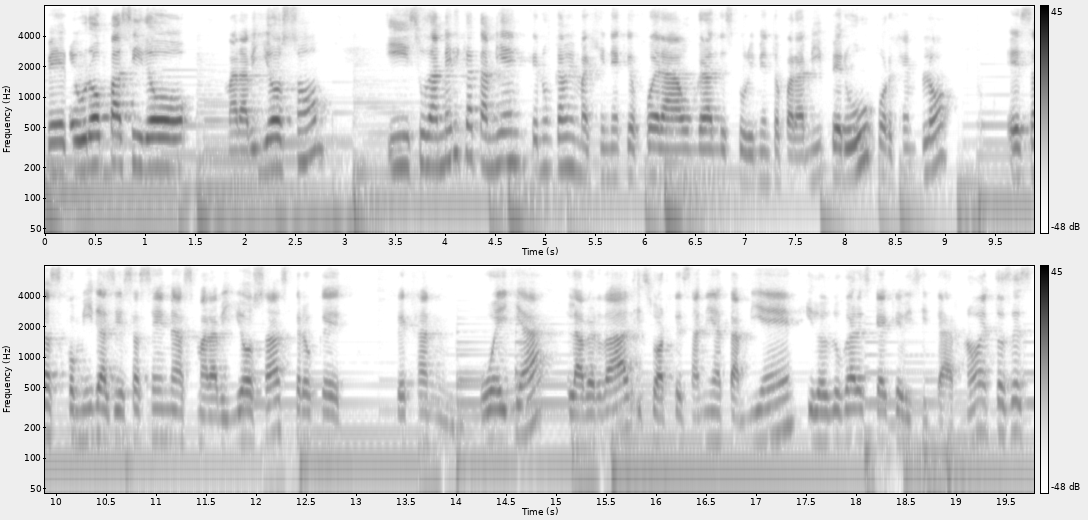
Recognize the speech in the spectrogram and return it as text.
pero Europa ha sido maravilloso y Sudamérica también, que nunca me imaginé que fuera un gran descubrimiento para mí. Perú, por ejemplo, esas comidas y esas cenas maravillosas, creo que dejan huella, la verdad, y su artesanía también, y los lugares que hay que visitar, ¿no? Entonces,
